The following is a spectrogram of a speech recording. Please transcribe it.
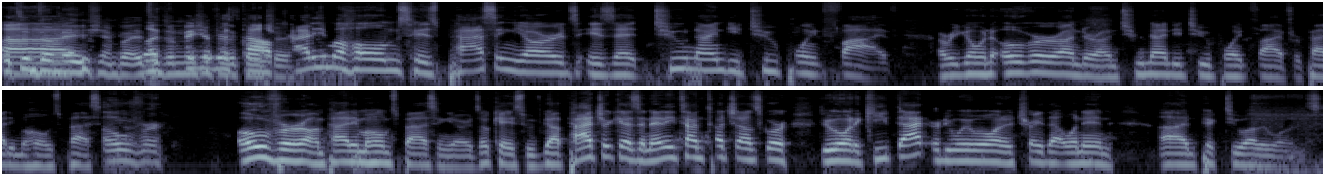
It's a Uh, donation, but it's a Let's figure donation for the this out. culture. Patty Mahomes, his passing yards is at 292.5. Are we going over or under on 292.5 for Patty Mahomes passing? yards? Over. Over on Patty Mahomes passing yards. Okay, so we've got Patrick as an anytime touchdown score. Do we want to keep that or do we want to trade that one in uh, and pick two other ones?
